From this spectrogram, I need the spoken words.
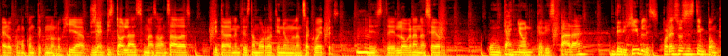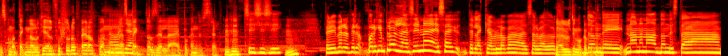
pero como con tecnología, pues ya hay pistolas más avanzadas. Literalmente esta morra tiene un lanzacohetes. Este, logran hacer un cañón que dispara dirigibles. Por eso es steampunk, que es como tecnología del futuro, pero con Oh, ya. aspectos de la época industrial. Sí, sí, sí. Mm. Pero yo me refiero, por ejemplo, en la escena esa de la que hablaba Salvador. La del último capítulo. Donde, no, no, no, donde está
